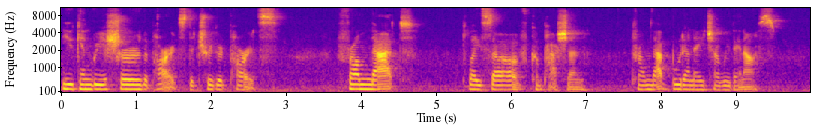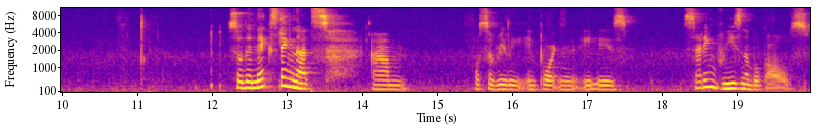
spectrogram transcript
you can reassure the parts, the triggered parts, from that place of compassion, from that Buddha nature within us. So, the next thing that's um, also really important is setting reasonable goals,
